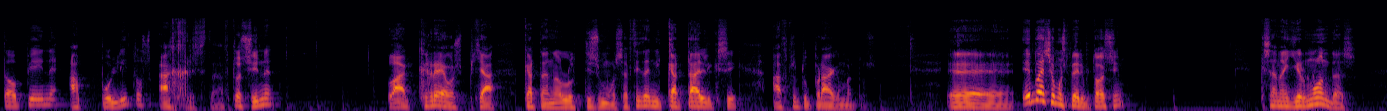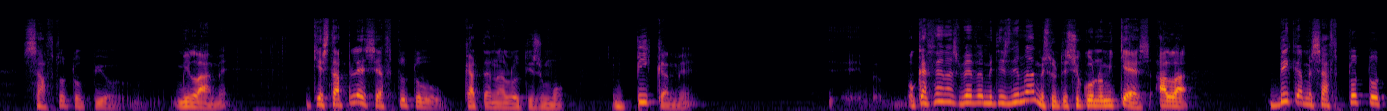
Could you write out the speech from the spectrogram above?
τα οποία είναι απολύτως άχρηστα. Αυτός είναι ο ακραίος πια καταναλωτισμός. Αυτή ήταν η κατάληξη αυτού του πράγματος. Ε, εν πάση όμως περιπτώσει, ξαναγυρνώντας σε αυτό το οποίο μιλάμε και στα πλαίσια αυτού του καταναλωτισμού μπήκαμε ο καθένας βέβαια με τις δυνάμεις του, τις οικονομικές, αλλά μπήκαμε σε αυτό το,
